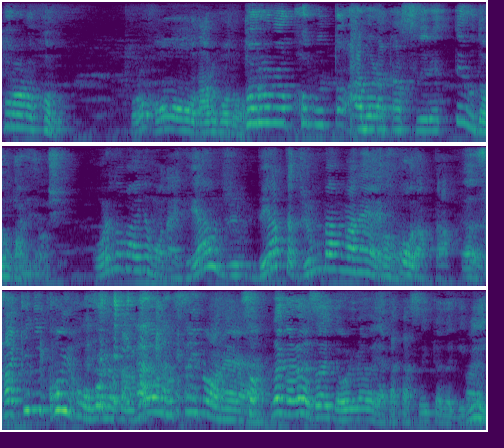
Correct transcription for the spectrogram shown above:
とろろ昆布。とろおーなるほど。とろろ昆布と油かす入れてうどん食べてほしい。俺の場合でもね、出会う順、出会った順番がね、うん。不幸だった。うん。先に濃い方覚えだったら、もう薄いのはね、そう、だからそうやって俺らはやたかす行った時に、はい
